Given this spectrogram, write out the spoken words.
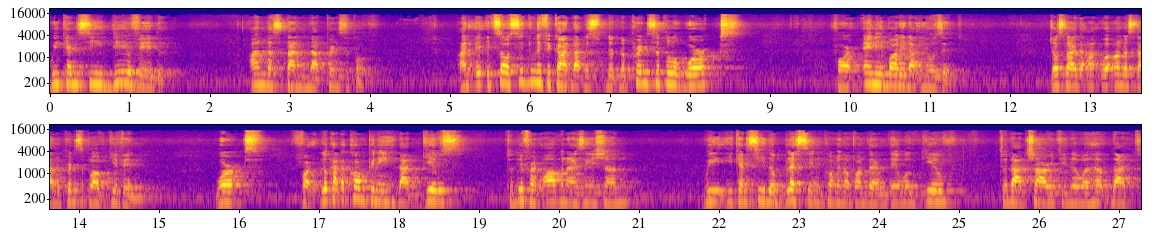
we can see David understand that principle. And it's so significant that this, the, the principle works for anybody that uses it. Just like the, uh, we understand the principle of giving works for, look at the company that gives to different organization. We, you can see the blessing coming upon them. They will give to that charity. They will help that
